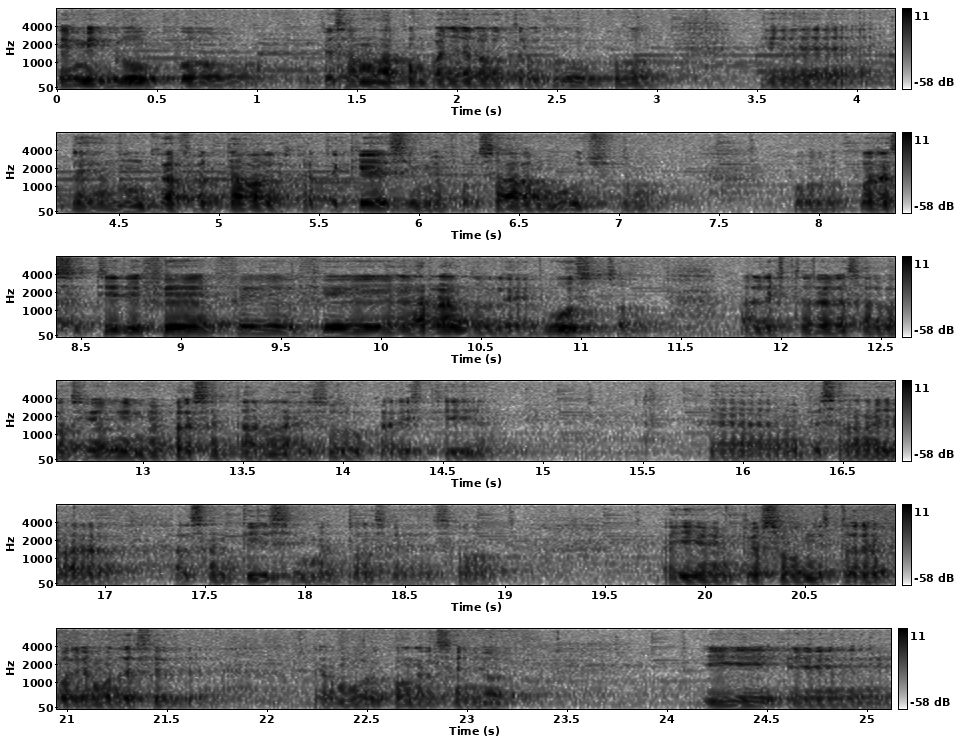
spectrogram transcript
en mi grupo, empezamos a acompañar a otro grupo, eh, nunca faltaba las catequesis, me esforzaba mucho por, por asistir y fui, fui, fui, agarrándole gusto a la historia de la salvación y me presentaron a Jesús Eucaristía. me empezaron a llevar al Santísimo, entonces eso Ahí empezó una historia, podríamos decir, de, amor con el Señor. Y eh,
